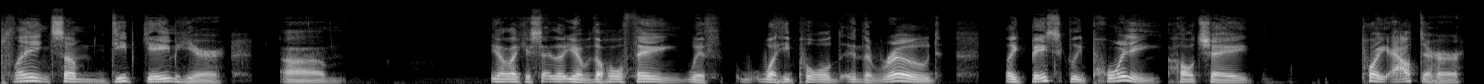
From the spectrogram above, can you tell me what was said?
playing some deep game here. Um, you know, like I said, you know, the whole thing with what he pulled in the road, like basically pointing Hulce, pointing out to her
